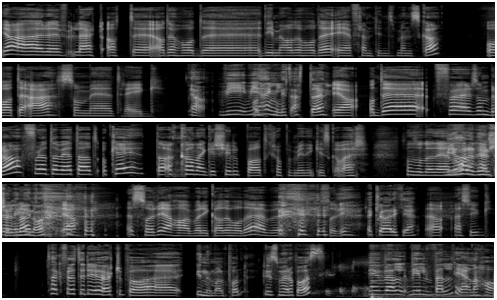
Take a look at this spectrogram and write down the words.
Ja, jeg har eh, lært at eh, ADHD, de med ADHD er fremtidens mennesker, og at det er jeg som er treig. Ja, vi, vi Og- henger litt etter. Ja, og det jeg liksom bra, for jeg vet at ok, da kan jeg ikke skylde på at kroppen min ikke skal være sånn som den er Vi nå. har en unnskyldning nå. Ja. Eh, Sorry, jeg har bare ikke ADHD. Jeg sorry. Jeg klarer ikke. Ja, jeg suger. Takk for at du hørte på uh, Unormalpod, du som hører på oss. Vi vil, vil veldig gjerne ha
